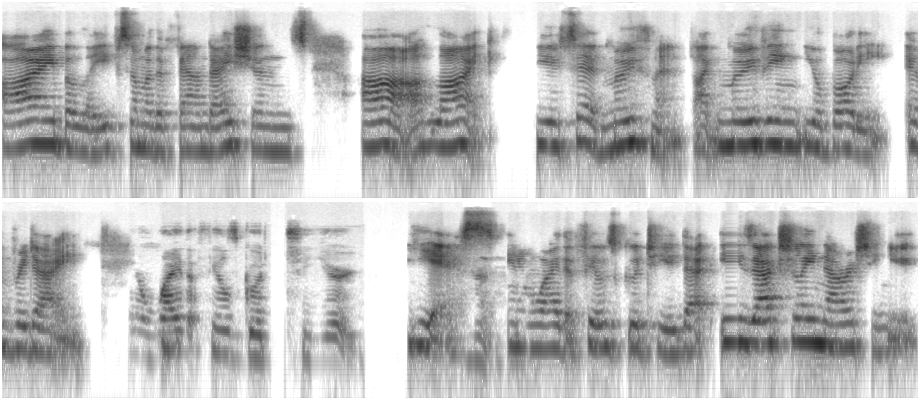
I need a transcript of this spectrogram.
I believe some of the foundations are like you said, movement, like moving your body every day. In a way that feels good to you. yes in a way that feels good to you that is actually nourishing you.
